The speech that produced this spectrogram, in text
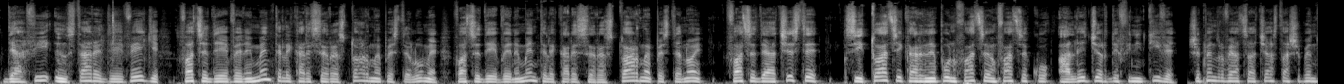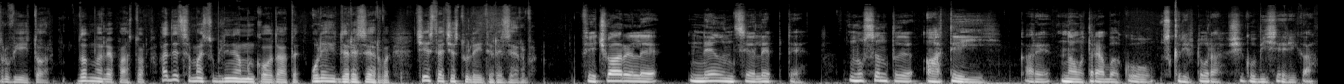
de a fi în stare de veche față de evenimentele care se răstoarnă peste lume, față de evenimentele care se răstoarnă peste noi, față de aceste situații care ne pun față în față cu alegeri definitive și pentru viața aceasta și pentru viitor. Domnule pastor, haideți să mai subliniem încă o dată ulei de rezervă. Ce este acest ulei de rezervă? Fecioarele neînțelepte. Nu sunt uh, atei care n-au treabă cu Scriptura și cu biserica.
